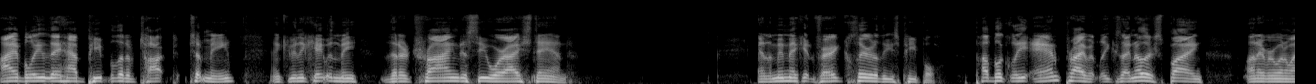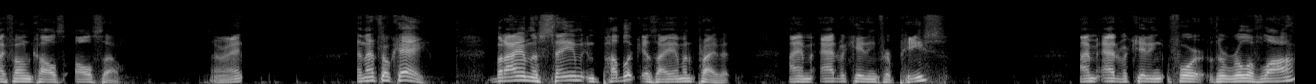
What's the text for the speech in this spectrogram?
I believe they have people that have talked to me and communicate with me that are trying to see where I stand. And let me make it very clear to these people, publicly and privately, because I know they're spying on every one of my phone calls also. All right? and that's okay. But I am the same in public as I am in private. I am advocating for peace. I'm advocating for the rule of law.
